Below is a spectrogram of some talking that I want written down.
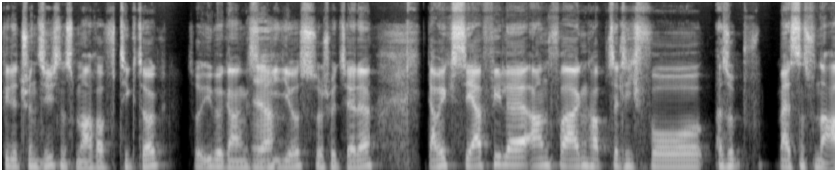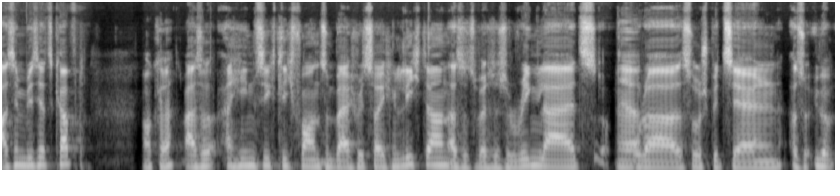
viele Transitions mache auf TikTok, so Übergangsvideos, so spezielle. Da habe ich sehr viele Anfragen, hauptsächlich von, also meistens von Asien bis jetzt gehabt. Okay. Also hinsichtlich von zum Beispiel solchen Lichtern, also zum Beispiel so Ringlights Ja. oder so speziellen, also über,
